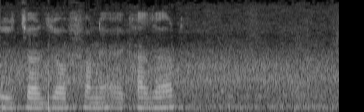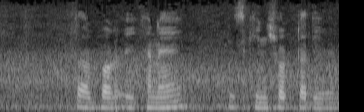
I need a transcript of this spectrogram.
রিচার্জ অপশনে এক হাজার। তারপর এখানে স্ক্রিনশটটা দিবেন।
